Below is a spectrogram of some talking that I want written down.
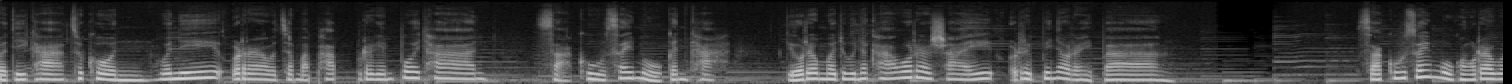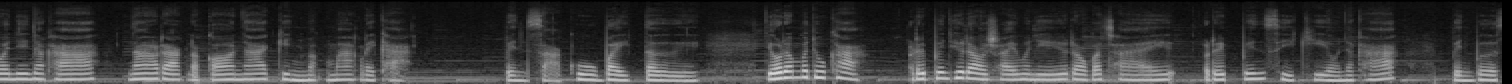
วัสดีค่ะทุกคน วันนี้เราจะมาพับเหรียญโปรยทาน สาคูไส้หมูกันค่ะ เดี๋ยวเรามาดูนะคะว่าเราใช้ริบบิ้นอะไรบ้าง สาคูไส้หมูของเราวันนี้นะคะ น่ารักแล้วก็น่ากินมากๆเลยค่ะ เป็นสาคูใบเตย เดี๋ยวเรามาดูค่ะริบบิ้นที่เราใช้วันนี้เราก็ใช้ริบบิ้นสีเขียวนะคะ เป็นเบอร์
